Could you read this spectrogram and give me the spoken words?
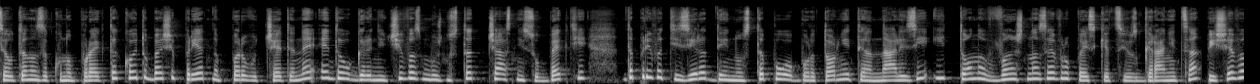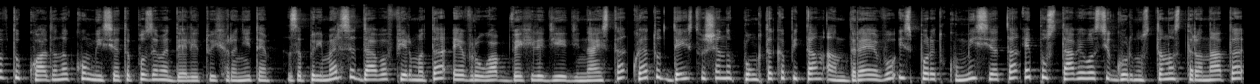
Целта на законопроекта, който беше прият на първо четене, е да ограничи възможността частни субекти да приватизират дейността по лабораторните анализи и то на външна за Европейският съюз граница, пише в доклада на Комисията по земеделието и храните. За пример се дава фирмата Евролаб 2011, която действаше на пункта Капитан Андреево и според комисията е поставила сигурността на страната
